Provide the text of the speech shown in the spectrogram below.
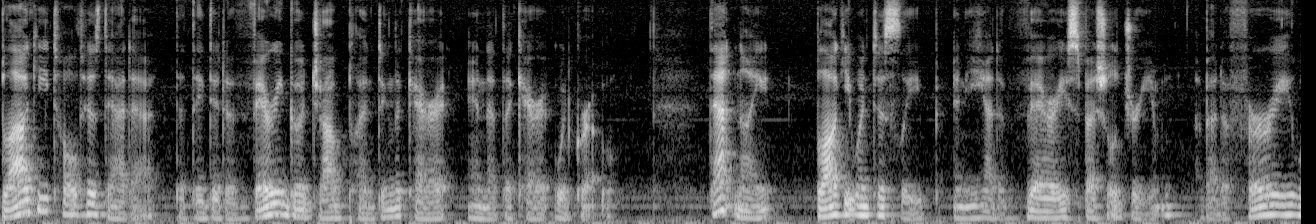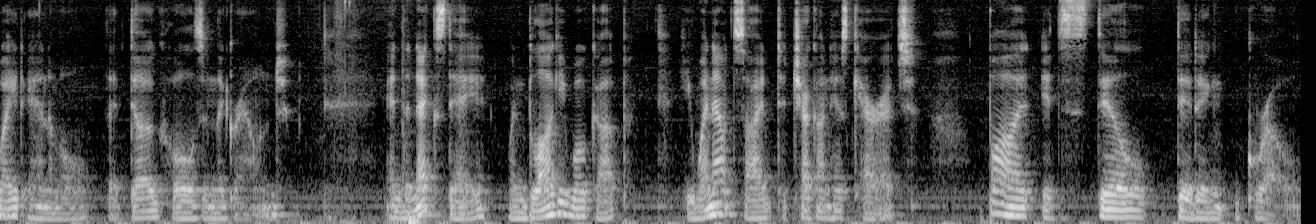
Bloggy told his dada that they did a very good job planting the carrot and that the carrot would grow. That night, Bloggy went to sleep and he had a very special dream about a furry white animal that dug holes in the ground and the next day, when Bloggy woke up, he went outside to check on his carrot, but it still didn't grow,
